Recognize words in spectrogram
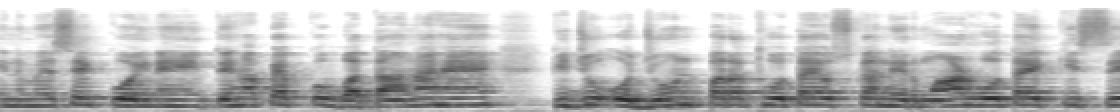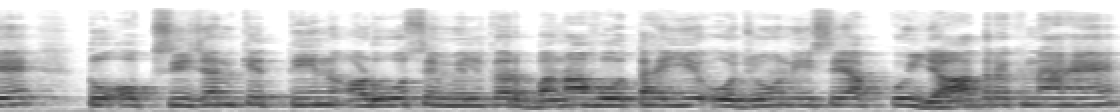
इनमें से कोई नहीं। तो यहाँ पे आपको बताना है कि जो ओजोन परत होता है, उसका निर्माण होता है किससे? तो ऑक्सीजन के तीन अणुओं से मिलकर बना होता है ये ओजोन। इसे आपको याद रखना है।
